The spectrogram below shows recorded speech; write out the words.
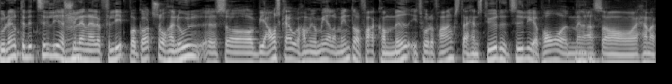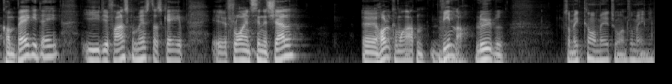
Du nævnte det lidt tidligere, mm. Julian Alaphilippe. Hvor godt så han ud, øh, så vi afskrev ham jo mere eller mindre fra at komme med i Tour de France, da han styrtede tidligere på året. Men mm. altså, han har kommet back i dag i det franske mesterskab. Øh, Florian Senechal, øh, holdkammeraten, mm. vinder løbet. Som ikke kommer med i turen formentlig.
